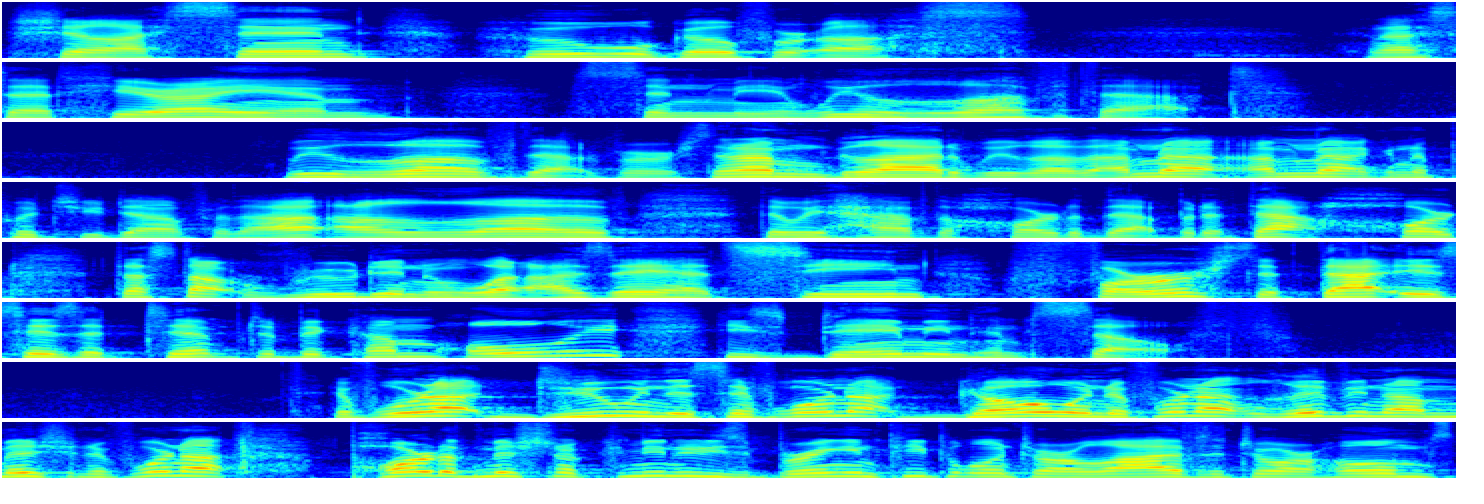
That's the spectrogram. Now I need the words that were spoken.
shall I send? Who will go for us? And I said, Here I am, send me. And we love that. We love that verse, and I'm glad we love it. I'm not, I'm not going to put you down for that. I, I, love that we have the heart of that. But if that heart, that's not rooted in what Isaiah had seen first, if that is his attempt to become holy, he's damning himself. If we're not doing this, if we're not going, if we're not living on mission, if we're not part of missional communities, bringing people into our lives, into our homes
